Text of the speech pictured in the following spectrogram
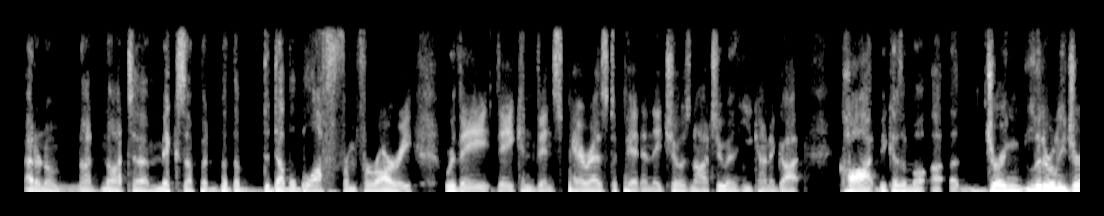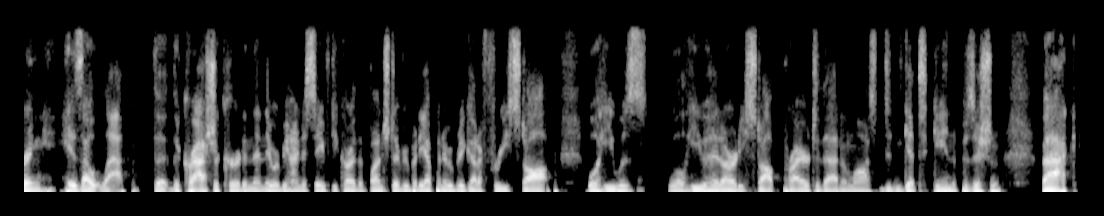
I don't know, not not uh, mix up, but but the the double bluff from Ferrari, where they they convinced Perez to pit and they chose not to, and he kind of got caught because of, uh, uh, during literally during his outlap, the the crash occurred, and then they were behind a safety car that bunched everybody up, and everybody got a free stop. Well, he was well, he had already stopped prior to that and lost, didn't get to gain the position back,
